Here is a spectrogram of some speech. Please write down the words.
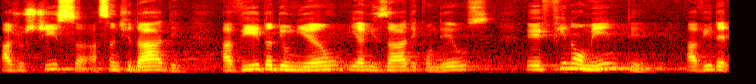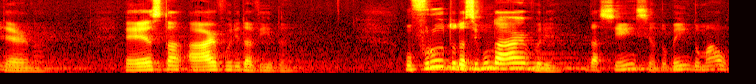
a justiça, a santidade, a vida de união e amizade com Deus e, finalmente, a vida eterna. É esta a árvore da vida. O fruto da segunda árvore, da ciência do bem e do mal,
